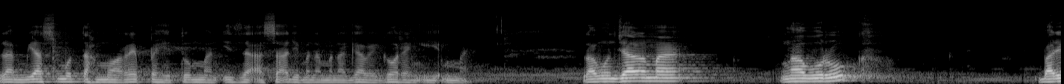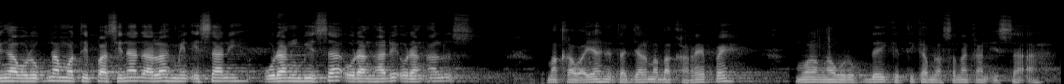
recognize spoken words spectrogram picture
lam yasmutah morepeh ituman iza asa di mana-mana gawe goreng ieu man lamun jalma ngawuruk bari ngawurukna motivasina adalah min isani urang bisa urang hade urang alus. Maka wayah neta jalma bakal repeh moal ngawuruk deui ketika melaksanakan isaah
